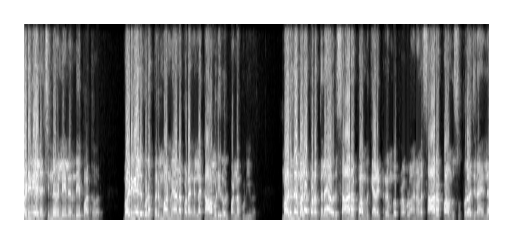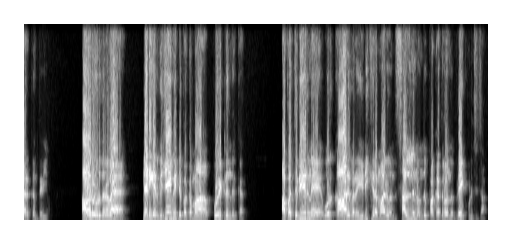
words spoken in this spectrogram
வடிவேல சின்ன வெள்ளையில இருந்தே பார்த்தவர். வடிவேலு கூட பெரும்பான்மையான படங்கள்ல காமெடி ரோல் பண்ணக்கூடியவர். மருதமலை படத்துல அவர் சாரப்பாம்பு கேரக்டர் ரொம்ப பிரபலம். அதனால சாரப்பாம்பு சுப்புராஜ்னா எல்லாருக்கும் தெரியும். அவர் ஒரு தடவை நடிகர் விஜய் வீட்டு பக்கமா போயிட்டு இருந்திருக்கார். அப்ப திடீர்னு ஒரு கார் இவரை இடிக்கிற மாதிரி வந்து சல்லுன்னு வந்து பக்கத்துல வந்து பிரேக் பிடிச்சிச்சான்.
